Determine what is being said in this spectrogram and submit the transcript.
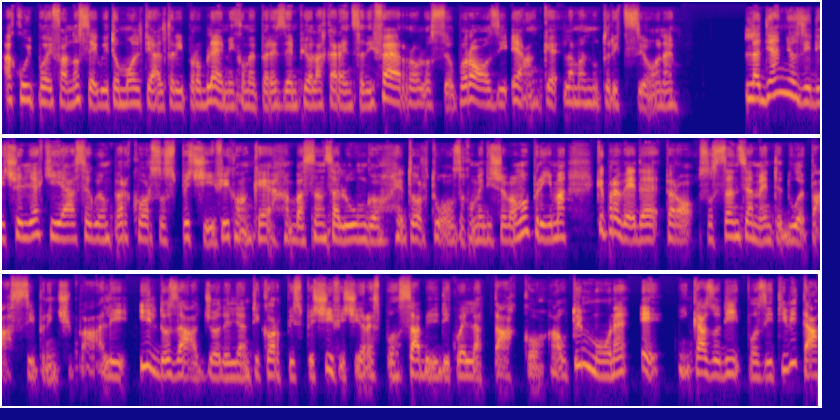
a cui poi fanno seguito molti altri problemi come per esempio la carenza di ferro, l'osteoporosi e anche la malnutrizione. La diagnosi di celiachia segue un percorso specifico, anche abbastanza lungo e tortuoso, come dicevamo prima, che prevede però sostanzialmente due passi principali. Il dosaggio degli anticorpi specifici responsabili di quell'attacco autoimmune e, in caso di positività,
